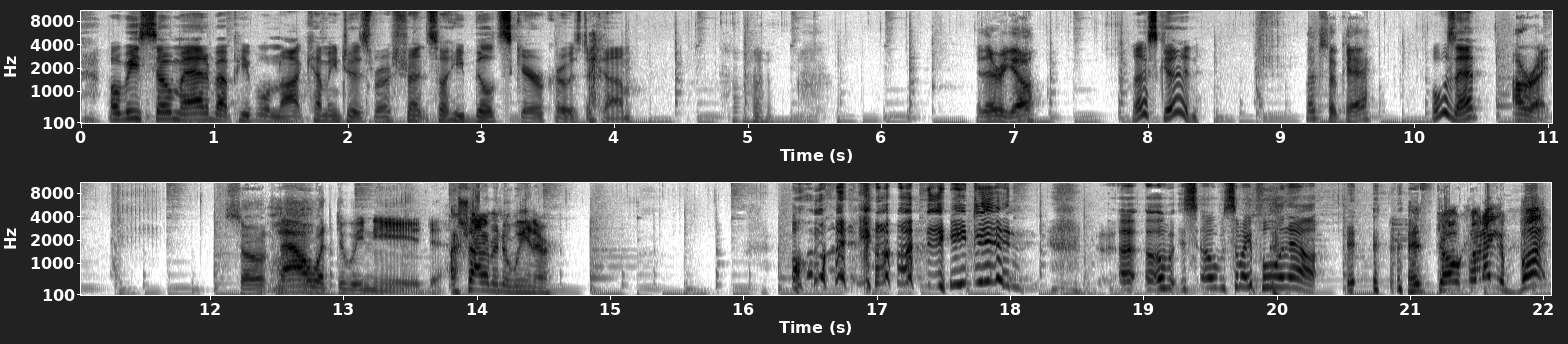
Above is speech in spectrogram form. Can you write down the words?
I'll be so mad about people not coming to his restaurant, so he builds scarecrows to come. There we go. Looks good. Looks okay. What was that? All right. So now what do we need? I shot him in the wiener. Oh my god, he did! Uh, oh, oh, somebody pull it out. Let's go. Come out your butt.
